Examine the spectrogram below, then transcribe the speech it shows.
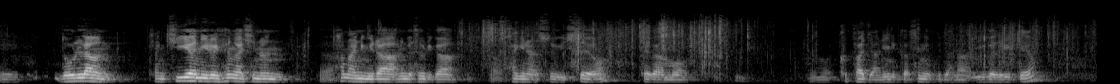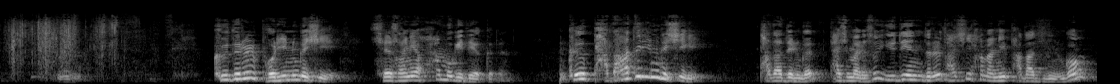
이 놀라운 참 기이한 일을 행하시는 하나님이라 하는 것을 우리가 확인할 수 있어요. 제가 뭐, 뭐 급하지 않으니까 성경구조 하나 읽어드릴게요. 그들을 버리는 것이 세상의 화목이 되었거든. 그 받아들이는 것이 받아들이는 것, 다시 말해서 유대인들을 다시 하나님 받아들이는 거,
